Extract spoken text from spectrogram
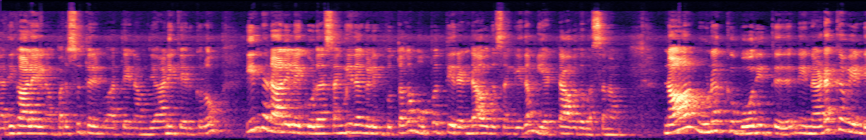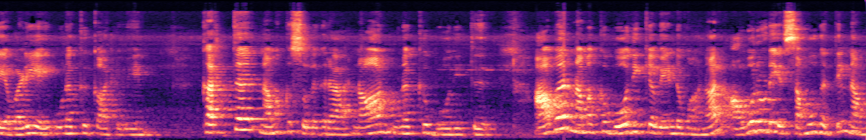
அதிகாலையில் நாம் பரிசுத்தரின் வார்த்தையை நாம் தியானிக்க இருக்கிறோம். இந்த நாளிலே கூட சங்கீதங்களின் புத்தகம் முப்பத்தி ரெண்டாவது சங்கீதம் எட்டாவது வசனம். நான் உனக்கு போதித்து நீ நடக்க வேண்டிய வழியை உனக்கு காட்டுவேன். கர்த்தர் நமக்கு சொல்லுகிறார் நான் உனக்கு போதித்து. அவர் நமக்கு போதிக்க வேண்டுமானால் அவருடைய சமூகத்தில் நாம்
